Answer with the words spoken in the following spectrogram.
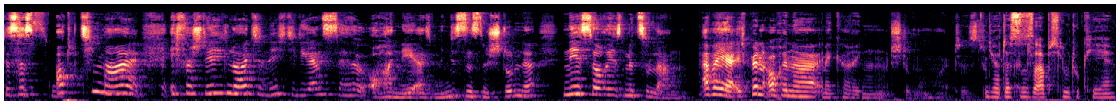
Das ist optimal. Ich verstehe die Leute nicht, die die ganze Zeit so, oh nee, also mindestens eine Stunde. Nee, sorry, ist mir zu lang. Aber ja, ich bin auch in einer meckerigen Stimmung heute. Ja, das leid. ist absolut okay.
